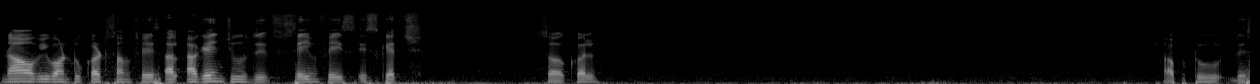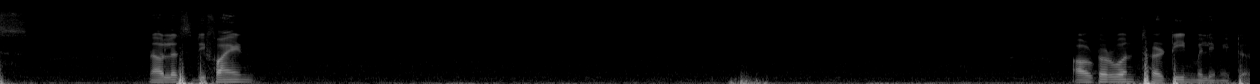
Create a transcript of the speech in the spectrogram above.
now we want to cut some face. I'll again choose the same face sketch circle. Up to this. Now let's define outer one 13 millimeter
